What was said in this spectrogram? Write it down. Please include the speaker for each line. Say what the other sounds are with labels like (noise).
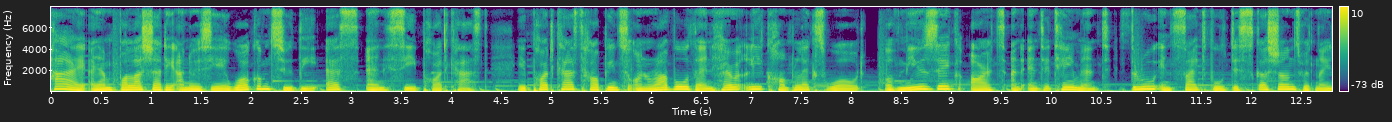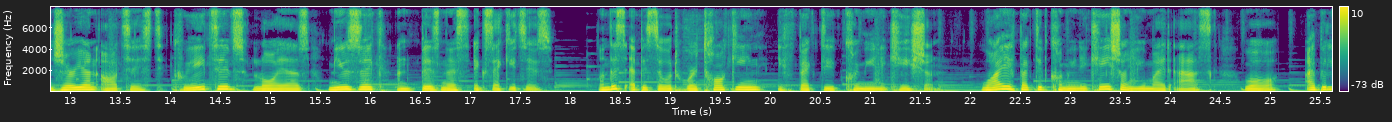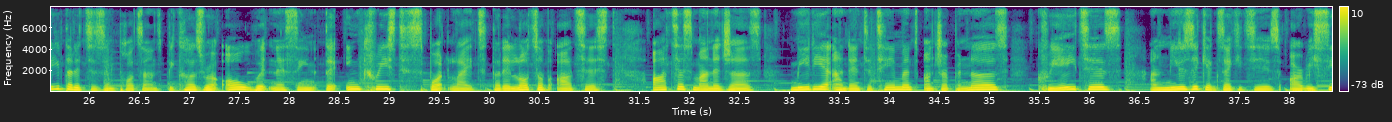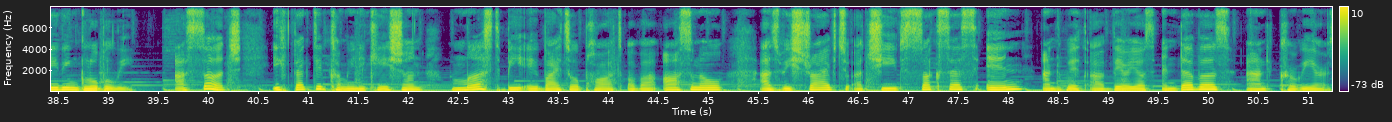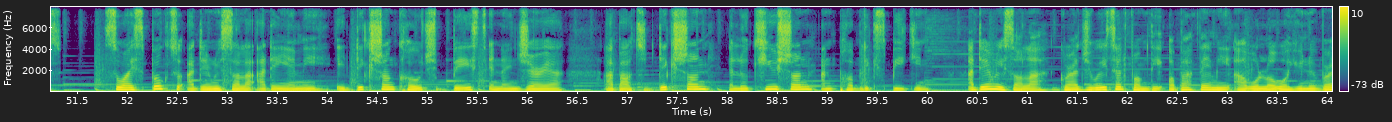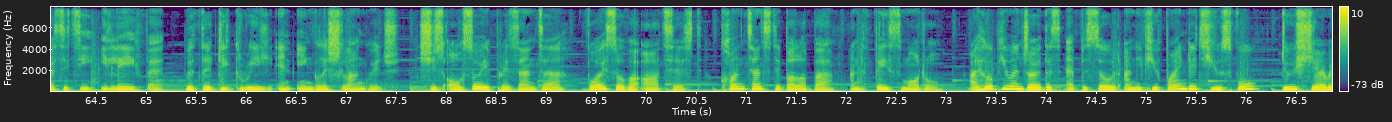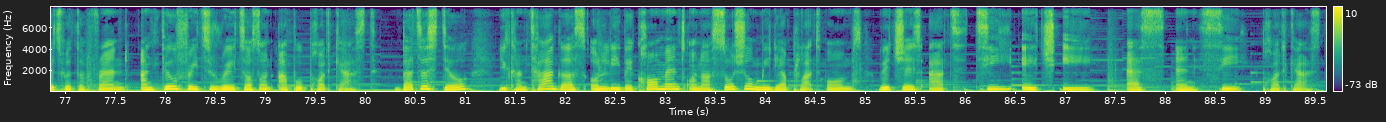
Speaker 1: Hi, I am Folashade Anozie. Welcome to the SNC podcast, a podcast helping to unravel the inherently complex world of music, arts, and entertainment through insightful discussions with Nigerian artists, creatives, lawyers, music, and business executives. On this episode, we're talking effective communication. Why effective communication, you might ask? Well, I believe that it is important because we're all witnessing the increased spotlight that a lot of artists, artist managers, media and entertainment entrepreneurs, creatives, and music executives are receiving globally. As such, effective communication must be a vital part of our arsenal as we strive to achieve success in and with our various endeavors and careers. So I spoke to Aderinsola Adeyemi, a diction coach based in Nigeria, about diction, elocution, and public speaking. Aderinsola graduated from the Obafemi Awolowo University, Ile-Ife, with a degree in English language. She's also a presenter, voiceover artist, content developer, and face model. I hope you enjoyed this episode, and if you find it useful, do share it with a friend and feel free to rate us on Apple Podcast. Better still, you can tag us or leave a comment on our social media platforms, which is at THESNC Podcast.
